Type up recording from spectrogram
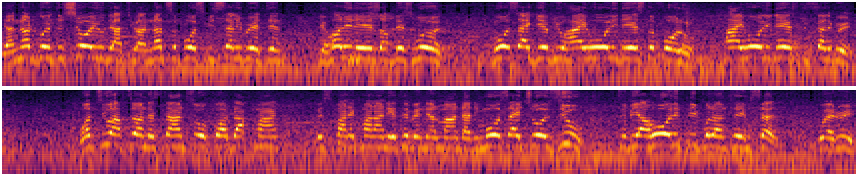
They are not going to show you that you are not supposed to be celebrating the holidays of this world. Most I give you high holy days to follow, high holy days to celebrate. What you have to understand, so-called black man, Hispanic man, and Native Indian man, that the Most High chose you to be a holy people unto himself. Go ahead, read.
